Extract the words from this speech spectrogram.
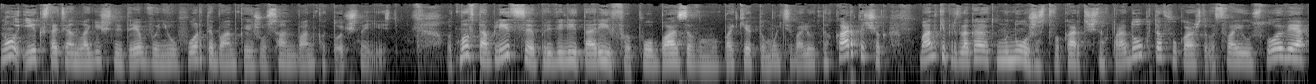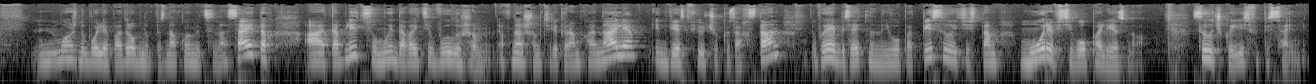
ну и кстати, аналогичные требования у Форте банка и Жусан банка точно есть. Вот мы в таблице привели тарифы по базовому пакету мультивалютных карточек. Банки предлагают множество карточных продуктов, у каждого свои условия. Можно более подробно познакомиться на сайтах. А таблицу мы давайте выложим в нашем телеграм-канале Invest Future Казахстан. Вы обязательно на него подписывайтесь, там море всего полезного. Ссылочка есть в описании.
